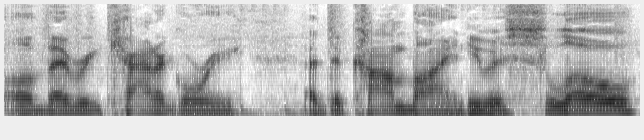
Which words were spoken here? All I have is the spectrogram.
of every category at the combine. He was slow.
